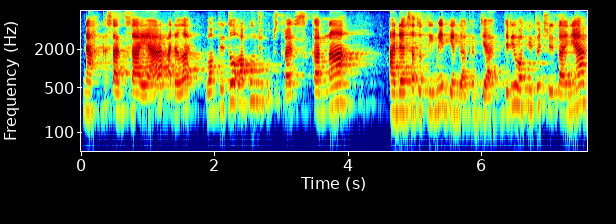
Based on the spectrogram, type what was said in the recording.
Nah, kesan saya adalah waktu itu aku cukup stres karena ada satu timit yang gak kerja. Jadi waktu itu ceritanya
